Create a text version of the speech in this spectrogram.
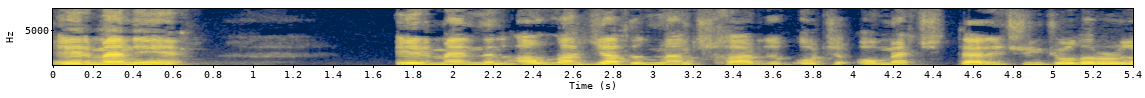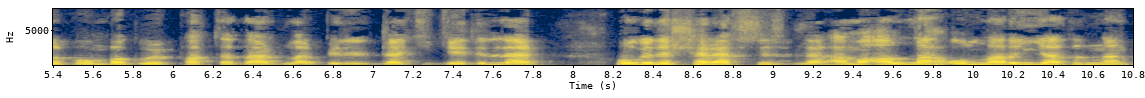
Erməni Erməninin Allah yadından çıxardıb o, o məscidləri, çünki onlar orada bomba qoyub patladardılar. Bilirdilər ki, gedirlər. O qədər şərəfsizdirlər. Amma Allah onların yadından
